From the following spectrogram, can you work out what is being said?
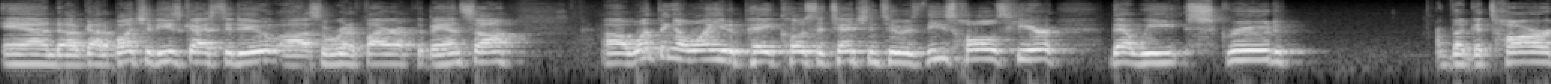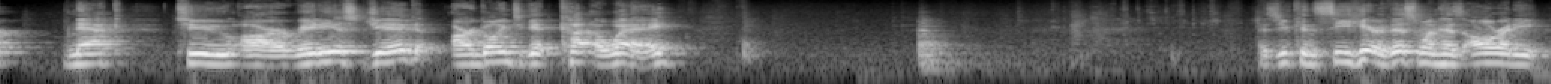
and I've uh, got a bunch of these guys to do, uh, so we're going to fire up the bandsaw. Uh, one thing I want you to pay close attention to is these holes here that we screwed the guitar neck to our radius jig are going to get cut away. As you can see here, this one has already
